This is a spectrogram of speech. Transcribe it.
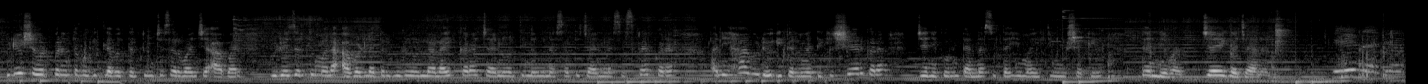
व्हिडिओ शेवटपर्यंत बघितल्याबद्दल तुमचे सर्वांचे आभार. व्हिडिओ जर तुम्हाला आवडला तर व्हिडिओला लाईक करा चॅनलवरती नवीन असाल तर चॅनलला सबस्क्राईब करा आणि हा व्हिडिओ इतरांना देखील शेअर करा जेणेकरून त्यांनासुद्धा ही माहिती मिळू शकेल. धन्यवाद. जय गजानन.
